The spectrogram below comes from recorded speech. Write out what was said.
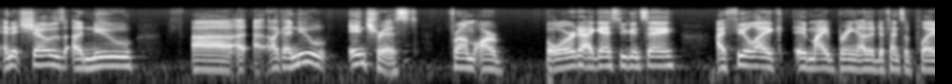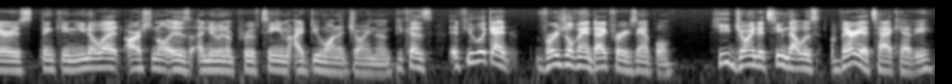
and it shows a new, uh, like a new interest from our board, I guess you can say. I feel like it might bring other defensive players thinking, you know what, Arsenal is a new and improved team. I do want to join them because if you look at Virgil Van Dijk, for example, he joined a team that was very attack heavy,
